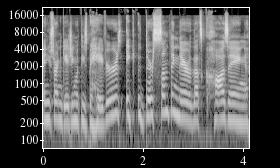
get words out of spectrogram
and you start engaging with these behaviors, it, there's something there that's causing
